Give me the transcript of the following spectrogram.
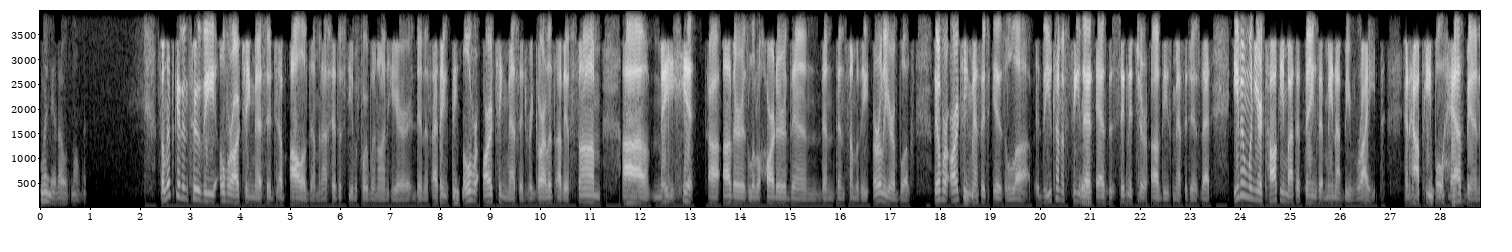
plenty of those moments. So let's get into the overarching message of all of them. And I said this to you before we went on here, Dennis. I think the overarching message, regardless of if some uh, may hit uh, others a little harder than, than than some of the earlier books, the overarching Mhm. message is love. Do you kind of see that as the signature of these messages? That even when you're talking about the things that may not be right, and how people have been,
